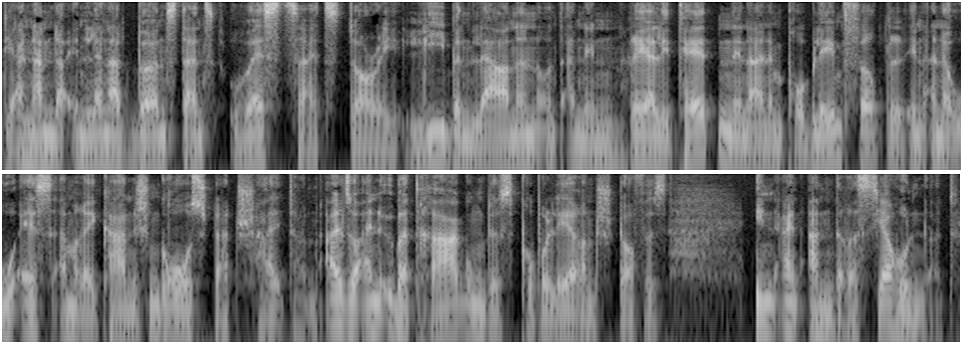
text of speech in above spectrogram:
die einander in Leonard Bernsteins West Side Story lieben lernen und an den Realitäten in einem Problemviertel in einer US-amerikanischen Großstadt scheitern. Also eine Übertragung des populären Stoffes in ein anderes Jahrhundert.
